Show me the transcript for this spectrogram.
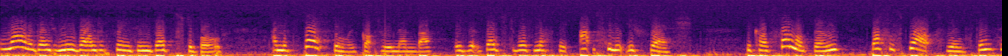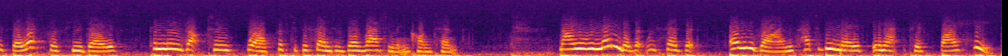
Now we're going to move on to freezing vegetables. And the first thing we've got to remember is that vegetables must be absolutely fresh. Because some of them, Brussels sprouts for instance, if they're left for a few days, can lose up to, well, 50% of their vitamin content. Now you'll remember that we said that enzymes had to be made inactive by heat.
